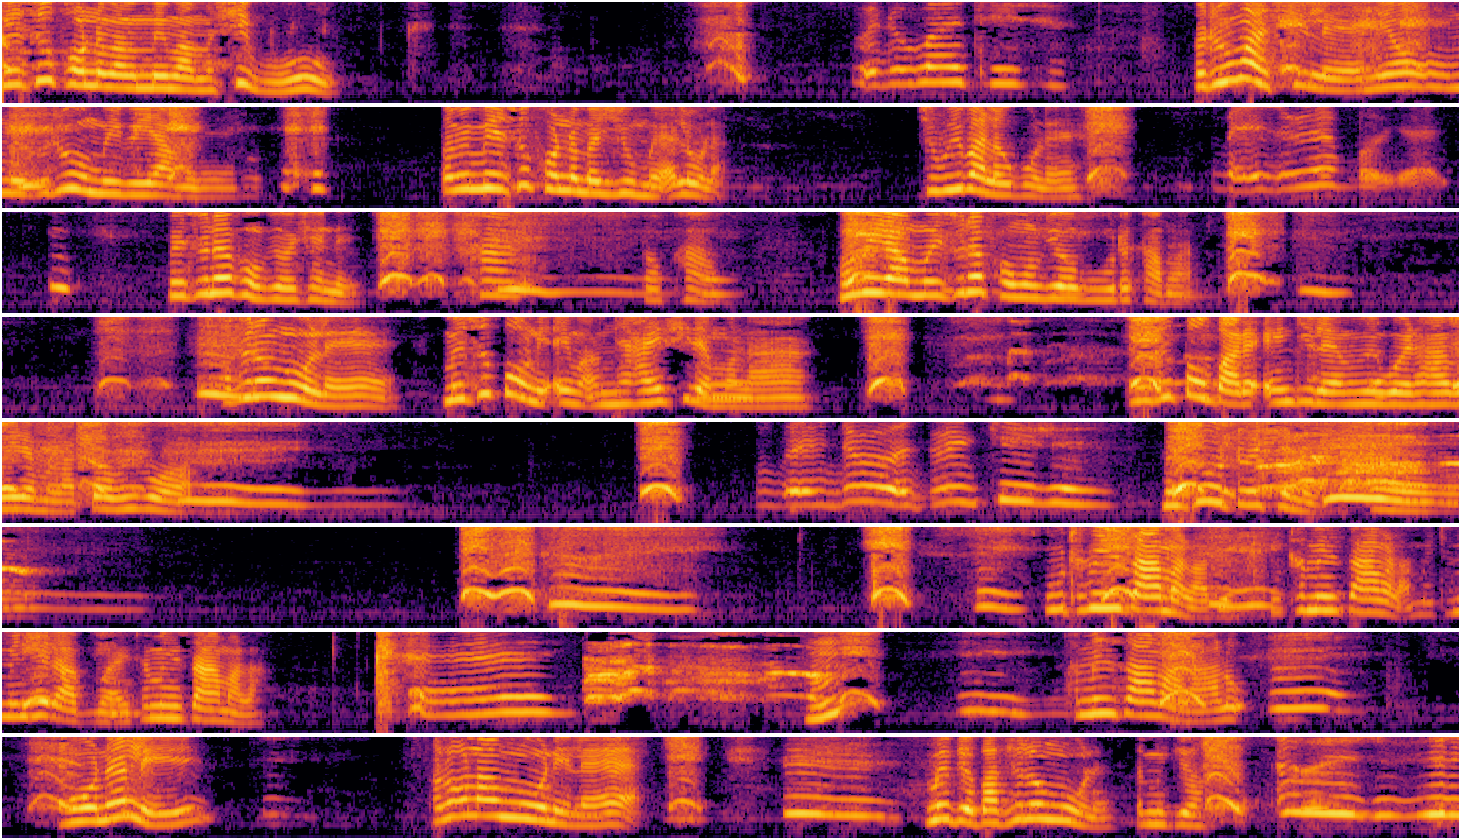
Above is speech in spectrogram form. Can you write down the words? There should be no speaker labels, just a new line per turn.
မေစုဖုန်းနံပါတ်မေမှာမရှိဘူး
ဘယ်လိုမှသိတယ်
ဘယ်သူမှရှိလဲမေအောင်မေဘယ်သူ့ကိုမေးပေးရမလဲသမီးမေစုဖုန်းနံပါတ်ယူမယ်အဲ့လိုလားယူပြီးပါလို့ပို့လဲ
ဘယ်လိုလဲပေါ်ရ
မေစုနဲ့ဖုန်းပြောချင်းနေဟာဒုက္ခမမေရောက်မေစုနဲ့ဖုန်းမပြောဘူးတခါမှဘာဖြစ်လို့ငိုလဲမေစုပုံနေအိမ်မှာအများကြီးရှိတယ်မဟုတ်လားမေစု ပုံပါတဲ့အင်ဂျီလည်းမမေဝယ်ထားပေးတယ်မလားတော်ပြီပေါ့
ဘယ်လိုသိချင်တယ်
မေစုကိုတွေးရှင်နေဘူးထမင်းစားမလားဗျဘူးထမင်းစားမလားမေထမင်းထည့်တာဘူးပါထမင်းစားမလားဟမ်ထမင်းစားမလားလို့ငိုနဲ့လေဘလို့လောက်ငိုနေလဲ မေပြောဘာဖြစ်လို့ငိုလဲတမီးပြော
အမေ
